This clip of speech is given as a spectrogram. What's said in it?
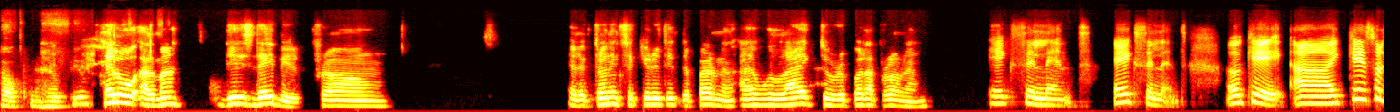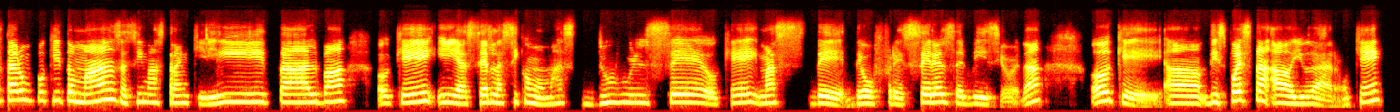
How can I help you? Hello, Alma. This is David from Electronic Security Department. I would like to report a problem. Excelente, Excelente. Ok, hay que soltar un poquito más, así más tranquilita, Alba, ok, y hacerla así como más dulce, ok, más de, de ofrecer el servicio, ¿verdad? Ok, ah, dispuesta a ayudar, ok.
